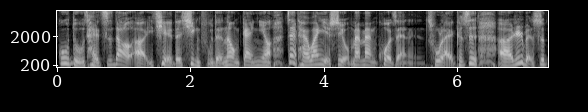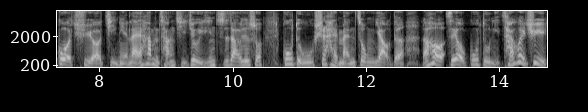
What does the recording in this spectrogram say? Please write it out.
孤独才知道啊、呃一切的幸福的那种概念哦，在台湾也是有慢慢扩展出来。可是呃，日本是过去哦几年来，他们长期就已经知道，就是说孤独是还蛮重要的。然后只有孤独，你才会去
